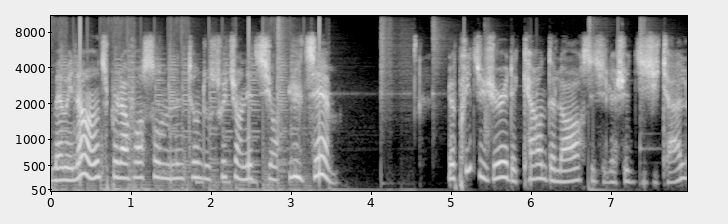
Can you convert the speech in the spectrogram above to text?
mais maintenant tu peux l'avoir sur Nintendo Switch en édition ultime. Le prix du jeu est de 40$ si tu l'achètes digital,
